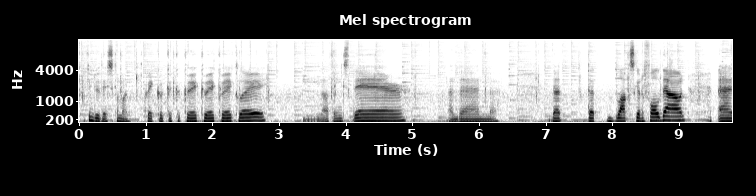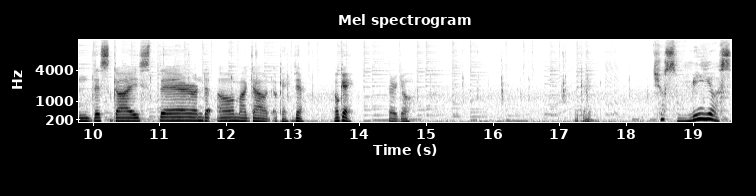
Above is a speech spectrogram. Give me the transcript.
We can do this. Come on. Quick, quick, quick, quick, quick, quickly. Nothing's there. And then uh, that that block's gonna fall down and this guy's there and the, oh my god okay there okay there you go okay just us.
